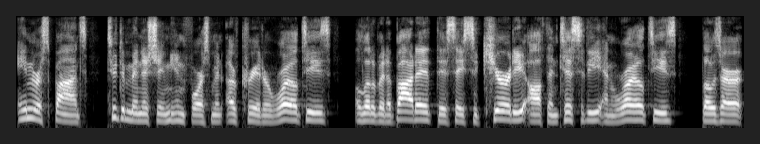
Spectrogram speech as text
in response to diminishing enforcement of creator royalties. A little bit about it. They say security, authenticity, and royalties. Those are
